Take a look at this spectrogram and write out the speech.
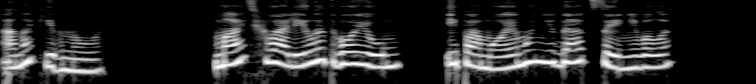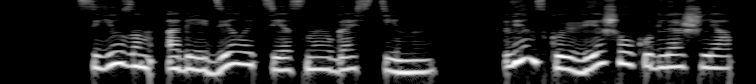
Она кивнула. Мать хвалила твой ум и, по-моему, недооценивала. Сьюзан оглядела тесную гостиную, венскую вешалку для шляп,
